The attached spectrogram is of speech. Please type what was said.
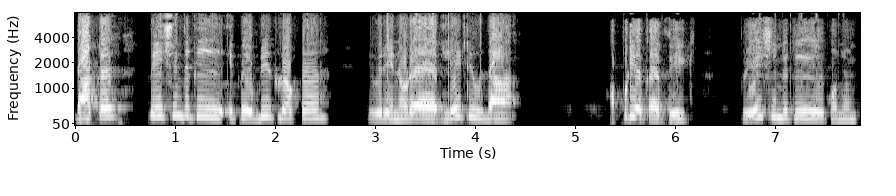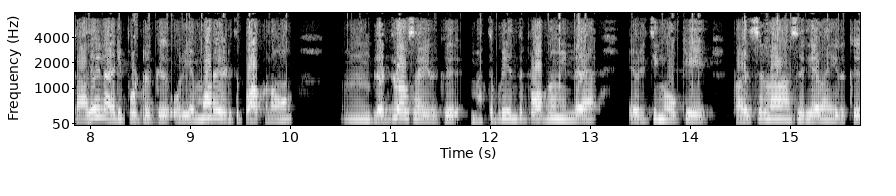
டாக்டர் பேஷண்ட்டுக்கு இப்ப எப்படி இருக்கு டாக்டர்? இவர் என்னோட ரிலேட்டிவ் தான். அப்படியா கார்த்திக்? பேஷண்ட்டுக்கு கொஞ்சம் தலையில அடி போட்டிருக்கு. ஒரு எம்ஆர்ஐ எடுத்து பார்க்கணும். பிளட் லாஸ் ஆயிருக்கு. மத்தபடி எந்த ப்ராப்ளமும் இல்ல. எவ்ரி திங் ஓகே பல்ஸ் எல்லாம் சரியா தான் இருக்கு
